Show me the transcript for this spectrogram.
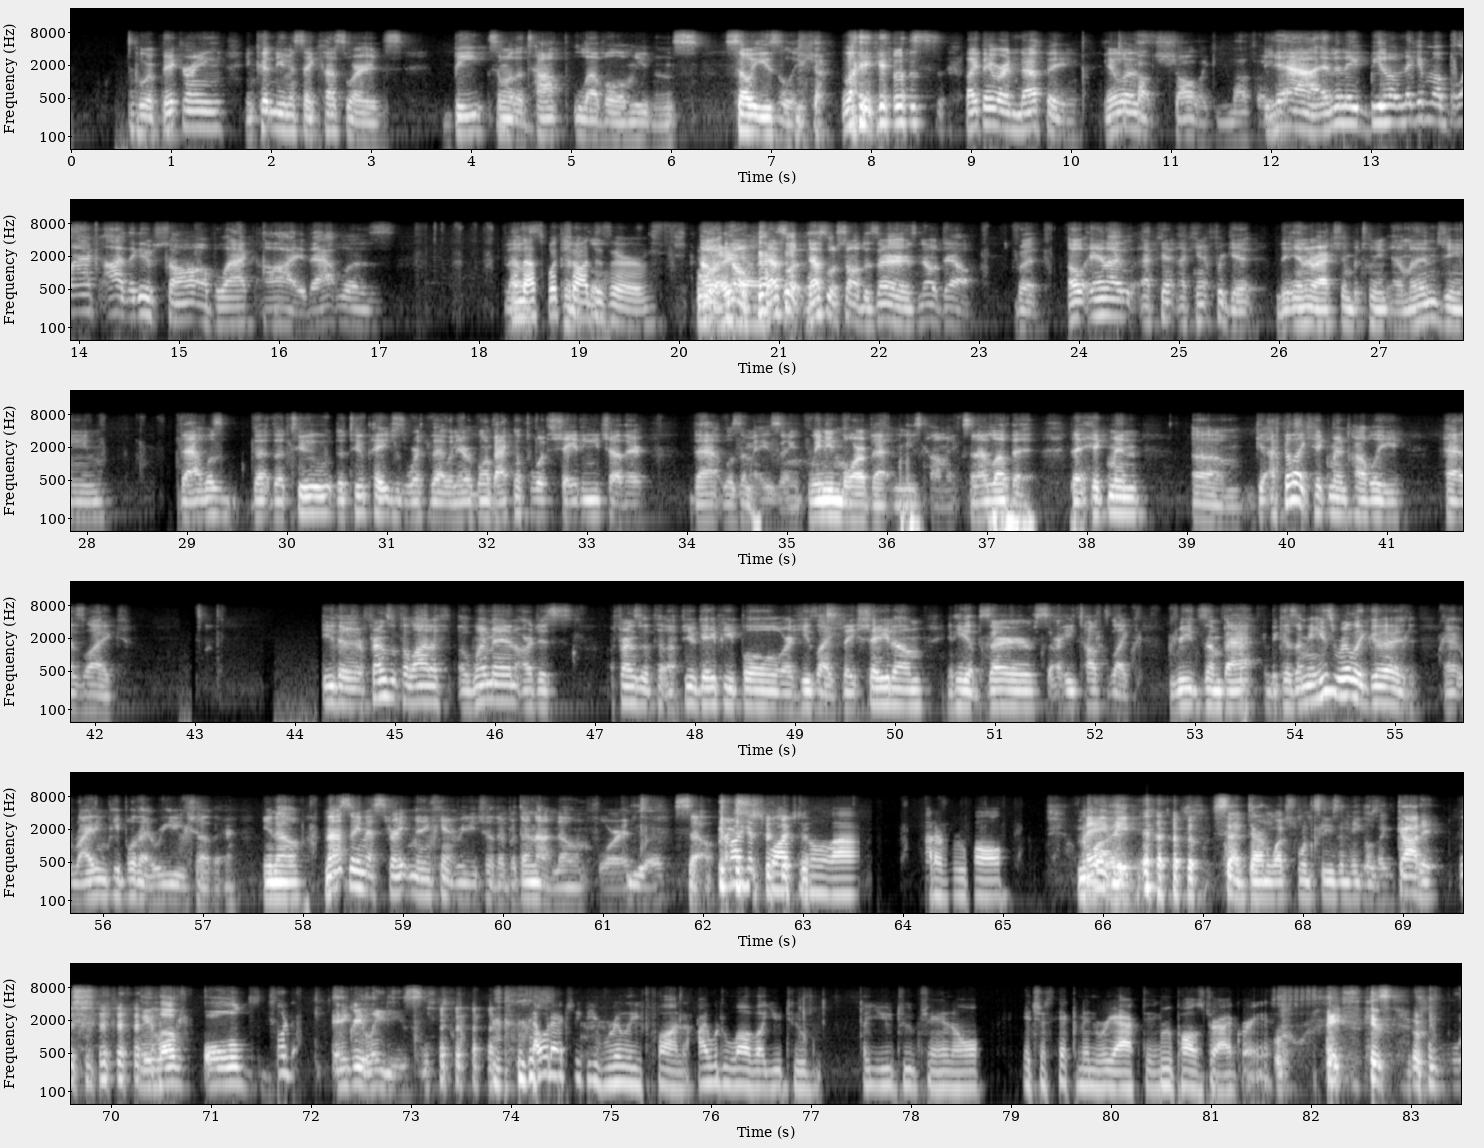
who were bickering and couldn't even say cuss words, beat some of the top level mutants so easily. Yeah. Like it was like they were nothing. They It was out Shaw like nothing. yeah, and then they beat him they gave him a black eye. They gave Shaw a black eye. That was that and that's what Shaw pinnacle. deserves. No, Right. no, that's what that's what Shaw deserves, no doubt. But oh, and I I can't I can't forget the interaction between Emma and Jean that was the the two the two pages worth of that when they were going back and forth shading each other. That was amazing. We need more of that in these comics, and I love that that Hickman. Um, I feel like Hickman probably has like either friends with a lot of uh, women or just friends with a few gay people, or he's like they shade him and he observes, or he talks like reads them back because I mean he's really good at writing people that read each other. You know, not saying that straight men can't read each other, but they're not known for it. Yeah. So I just watched it a lot out of RuPaul. maybe. Sat down, watched one season. He goes, "I got it." They love old, angry ladies. That would actually be really fun. I would love a YouTube a YouTube channel. It's just Hickman reacting RuPaul's Drag Race. His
